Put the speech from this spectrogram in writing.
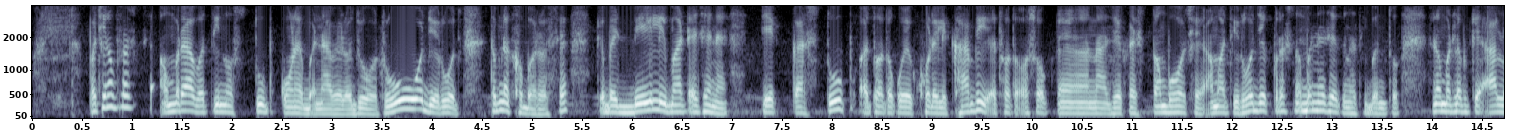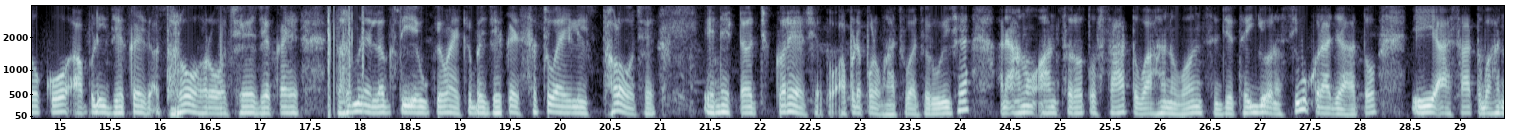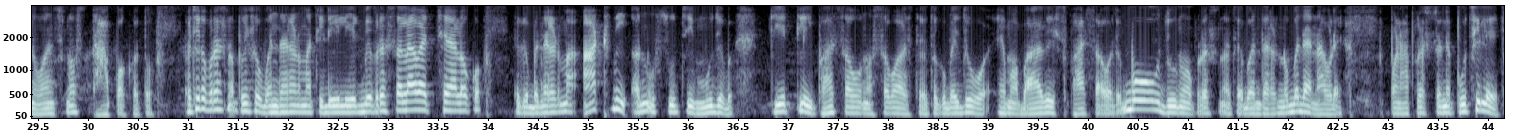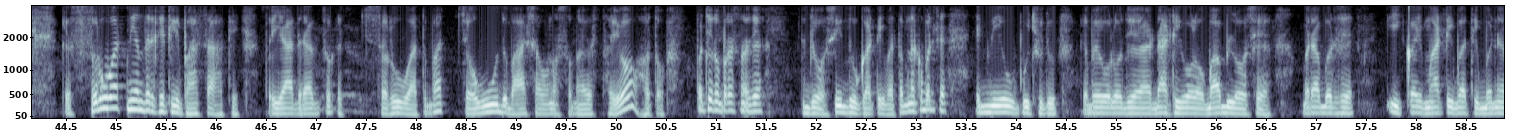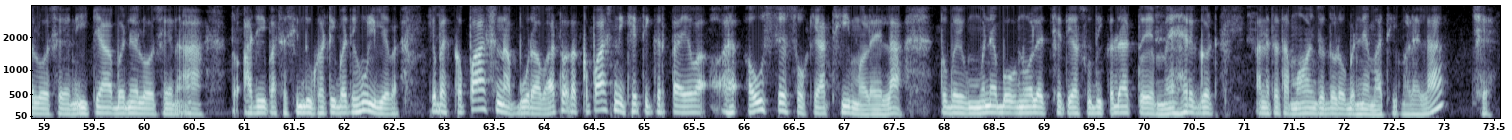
પછીનો પ્રશ્ન છે, અમરાવતીનો સ્તૂપ કોણે બનાવેલો? જો રોજ રોજ. તમને ખબર હશે કે ભાઈ ડેલી માટે છે ને એક સ્તૂપ અથવા તો કોઈ ખોડેલી ખાંભી અથવા તો અશોકના જે કંઈ સ્તંભો છે, આમાંથી રોજ એક પ્રશ્ન બને છે કે નથી બનતો? એનો મતલબ કે આ લોકો આપણી જે કંઈ ધરોહરો છે, જે કંઈ ધર્મને લગતી એવું કહેવાય કે ભાઈ જે કંઈ સચવાયેલી સ્થળો છે, એને ટચ કરે છે, તો આપણે પણ વાંચવા જરૂરી છે. અને આનો આન્સર હતો સાત વાહન વંશ જે થઈ ગયો અને સિમુક રાજા હતો, એ આ સાત વાહન વંશનો સ્થાપક હતો. પછીનો પ્રશ્ન પૂછ્યો, બંધારણમાંથી ડેલી એક બે પ્રશ્ન લાવે જ છે આ લોકો? તો કે બંધારણમાં આઠમી અનુસૂચિ મુજબ કેટલી ભાષાઓનો સમાવેશ થયો? તો કે ભાઈ જુઓ, એમાં બાવીસ ભાષાઓ છે. બહુ જૂનો પ્રશ્ન છે, બંધારણનો બધાને આવડે. પણ આ પ્રશ્નને પૂછી લે કે શરૂઆતની અંદર કેટલી ભાષા હતી? તો યાદ રાખજો કે શરૂઆતમાં ચૌદ ભાષાઓનો સમાવેશ થયો હતો. પછીનો પ્રશ્ન છે જો સિંધુ ઘાટીમાં તમને ખબર છે? એક દી એવું પૂછ્યું હતું કે ભાઈ ઓલો જે દાઢીવાળો બાબલો છે, બરાબર છે? એ કઈ માટીમાંથી બનેલો છે અને એ ક્યાં બનેલો છે ને આ? તો આજે પાસે સિંધુ ઘાટીમાંથી શું લઈ આવ્યા? કે ભાઈ કપાસના પુરાવા અથવા તો કપાસની ખેતી કરતા એવા અવશેષો ક્યાંથી મળેલા? તો ભાઈ મને બહુ નોલેજ છે ત્યાં સુધી કદાચ તો એ મહેરગઢ અને તથા મોહનજોદડો બંનેમાંથી મળેલા છે.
